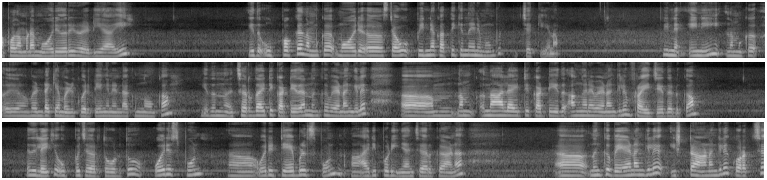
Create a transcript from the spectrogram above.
അപ്പോൾ നമ്മുടെ മോരുകറി റെഡിയായി. ഇത് ഉപ്പൊക്കെ നമുക്ക് മോര് സ്റ്റൗ പിന്നെ കത്തിക്കുന്നതിന് മുമ്പ് ചെക്ക് ചെയ്യണം. പിന്നെ ഇനി നമുക്ക് വെണ്ടയ്ക്ക മെഴുക്ക് പുരട്ടി എങ്ങനെ ഉണ്ടാക്കുന്നു നോക്കാം. ഇതൊന്ന് ചെറുതായിട്ട് കട്ട് ചെയ്താൽ നിങ്ങൾക്ക് വേണമെങ്കിൽ നമുക്ക് നാലായിട്ട് കട്ട് ചെയ്ത് അങ്ങനെ വേണമെങ്കിലും ഫ്രൈ ചെയ്തെടുക്കാം. ഇതിലേക്ക് ഉപ്പ് ചേർത്ത് കൊടുത്തു. ഒരു സ്പൂൺ ഒരു ടേബിൾ സ്പൂൺ അരിപ്പൊടി ഞാൻ ചേർക്കുകയാണ്. നിങ്ങൾക്ക് വേണമെങ്കിൽ ഇഷ്ടമാണെങ്കിൽ കുറച്ച്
